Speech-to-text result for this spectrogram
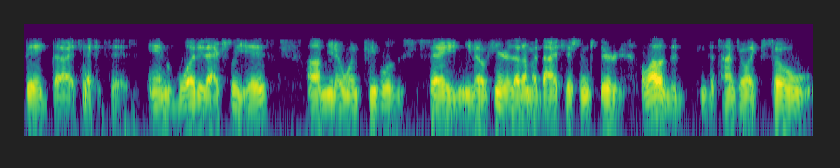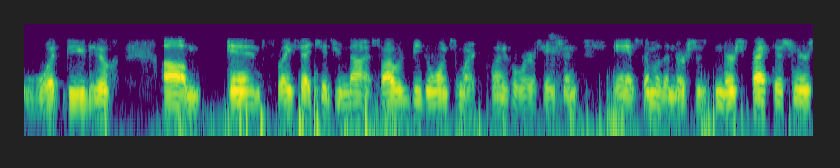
big dietetics is and what it actually is. Um, you know, when people say, you know, here that I'm a dietitian, there a lot of the, the times they're like, so what do you do? Um, and like I kid you not. So I would be going to my clinical rotation, and some of the nurses, nurse practitioners,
